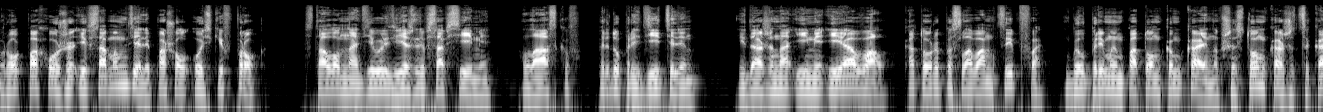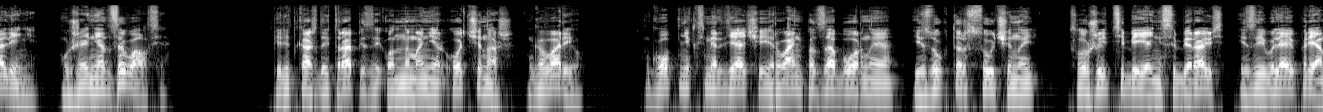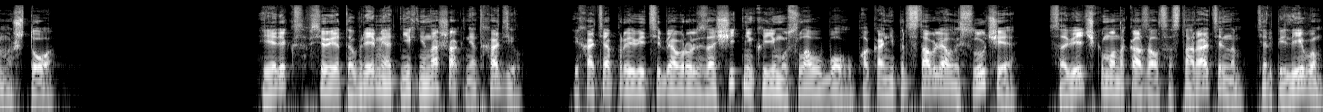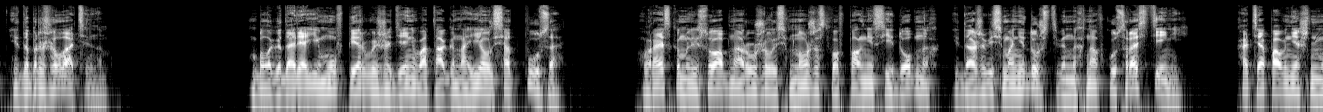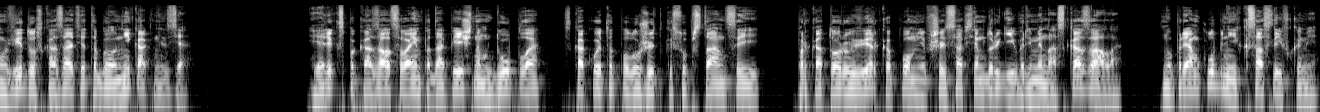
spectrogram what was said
Урок, похоже, и в самом деле пошел Оське впрок. Стал он на диво вежлив со всеми, ласков, предупредителен, и даже на имя Иовал, который, по словам Ципфа, был прямым потомком Каина в шестом, кажется, колене, уже не отзывался. Перед каждой трапезой он на манер «Отче наш» говорил «Гопник смердячий, рвань подзаборная, изуктор сучиной, служить тебе я не собираюсь и заявляю прямо, что...» Эрикс все это время от них ни на шаг не отходил. И хотя проявить себя в роли защитника ему, слава богу, пока не представлялось случая, советчиком он оказался старательным, терпеливым и доброжелательным. Благодаря ему в первый же день Ватага наелась от пуза. В райском лесу обнаружилось множество вполне съедобных и даже весьма недурственных на вкус растений, хотя по внешнему виду сказать это было никак нельзя. Эрикс показал своим подопечным дупло с какой-то полужидкой субстанцией, про которую Верка, помнившая совсем другие времена, сказала, ну прям клубник со сливками.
